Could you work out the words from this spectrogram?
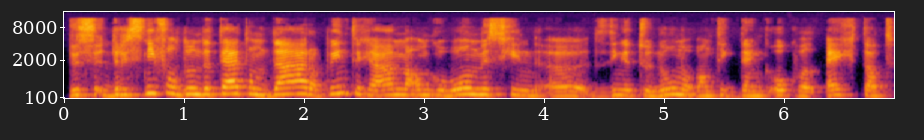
Dus er is niet voldoende tijd om daarop in te gaan, maar om gewoon misschien eh, de dingen te noemen. Want ik denk ook wel echt dat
